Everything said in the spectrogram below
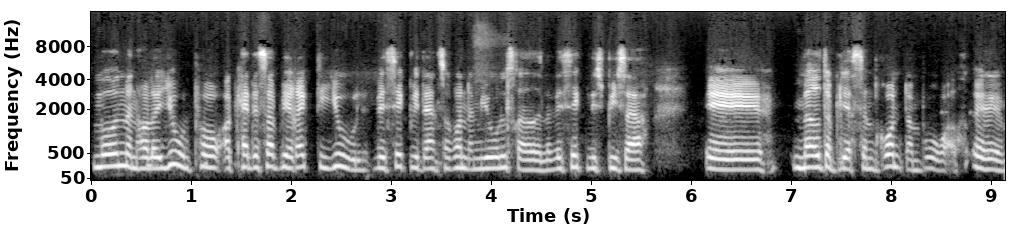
måden man holder jul på, og kan det så blive rigtig jul, hvis ikke vi danser rundt om juletræet, eller hvis ikke vi spiser øh, mad, der bliver sendt rundt om bordet. Øh.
